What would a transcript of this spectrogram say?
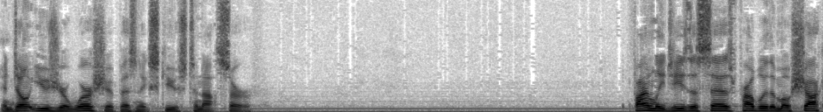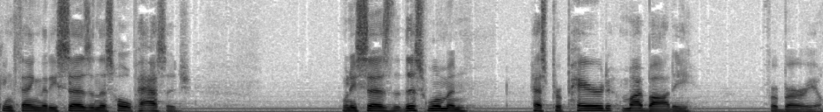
And don't use your worship as an excuse to not serve. Finally, Jesus says probably the most shocking thing that he says in this whole passage when he says that this woman has prepared my body for burial.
